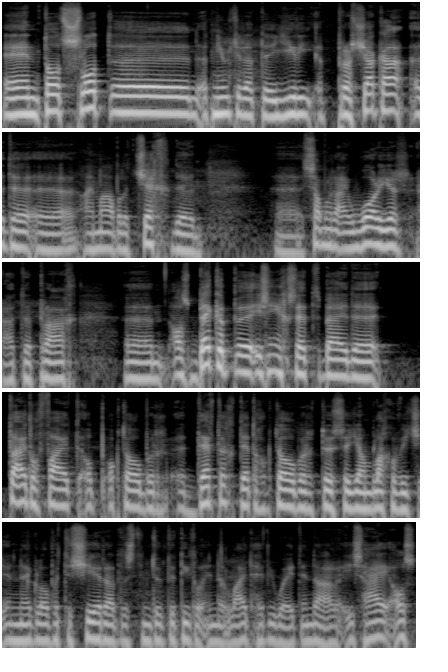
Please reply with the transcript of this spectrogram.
En tot slot het nieuwtje dat Jiri Prochaka, de aimabele Tsjech, de Samurai Warrior uit Praag, als backup is ingezet bij de title fight op oktober eh, 30, 30 oktober tussen Jan Blachowicz en uh, Glover Teixeira. Dat is natuurlijk de titel in de light heavyweight. En daar is hij als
